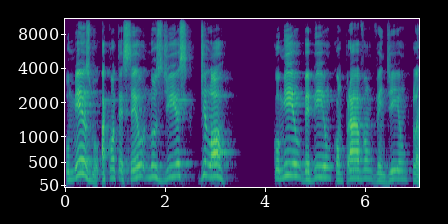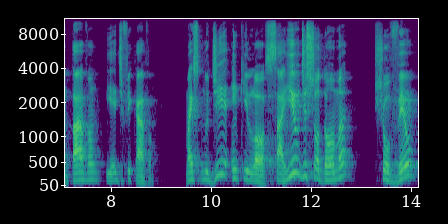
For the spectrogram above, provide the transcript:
O mesmo aconteceu nos dias de Ló. Comiam, bebiam, compravam, vendiam, plantavam e edificavam. Mas no dia em que Ló saiu de Sodoma, choveu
